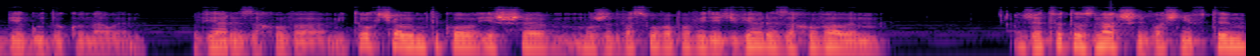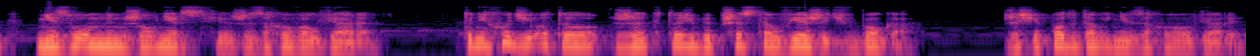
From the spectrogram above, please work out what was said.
biegu dokonałem, wiarę zachowałem. I to chciałbym tylko jeszcze może dwa słowa powiedzieć. Wiarę zachowałem, że co to znaczy właśnie w tym niezłomnym żołnierstwie, że zachował wiarę. To nie chodzi o to, że ktoś by przestał wierzyć w Boga, że się poddał i nie zachował wiary.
